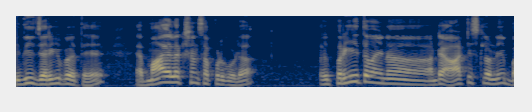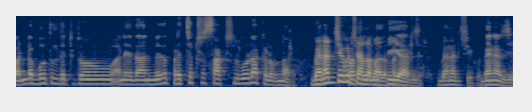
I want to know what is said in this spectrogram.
ఇది జరిగిపోతే మా ఎలక్షన్స్ అప్పుడు కూడా విపరీతమైన అంటే ఆర్టిస్ట్లోని బండబూతులు తిట్టడం అనే దాని మీద ప్రత్యక్ష సాక్షులు కూడా అక్కడ ఉన్నారు. బెనర్జీ కూడా చాలా బాధపడ్డారు. సార్. బెనర్జీ బెనర్జీ.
